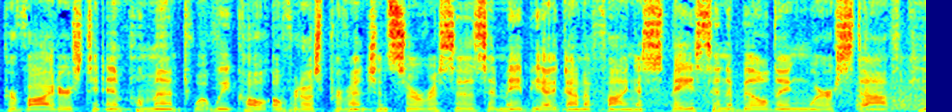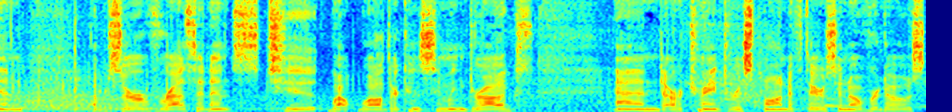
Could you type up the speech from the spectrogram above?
providers to implement what we call overdose prevention services. It may be identifying a space in a building where staff can observe residents to well, while they're consuming drugs and are trained to respond if there's an overdose.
